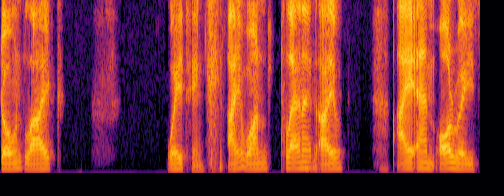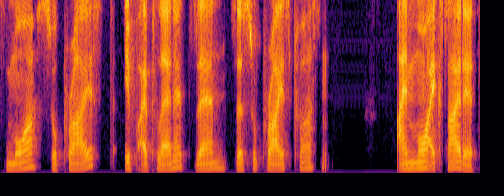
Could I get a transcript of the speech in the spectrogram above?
don't like waiting. I want plan it. I I am always more surprised if I plan it than the surprise person. I'm more excited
